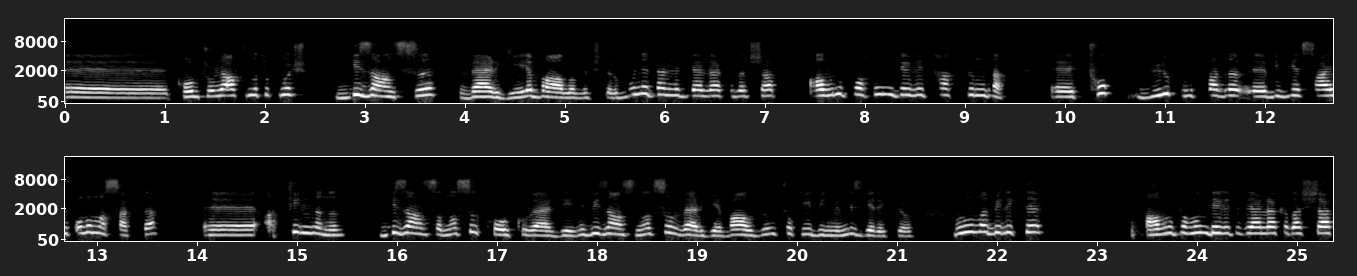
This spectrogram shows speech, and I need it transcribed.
e, kontrolü altında tutmuş, Bizans'ı vergiye bağlamıştır. Bu nedenle değerli arkadaşlar Avrupa Hun Devleti hakkında e, çok büyük miktarda e, bilgiye sahip olamasak da e, Atilla'nın Bizans'a nasıl korku verdiğini, Bizans'ı nasıl vergiye bağladığını çok iyi bilmemiz gerekiyor. Bununla birlikte Avrupa Hun Devleti değerli arkadaşlar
